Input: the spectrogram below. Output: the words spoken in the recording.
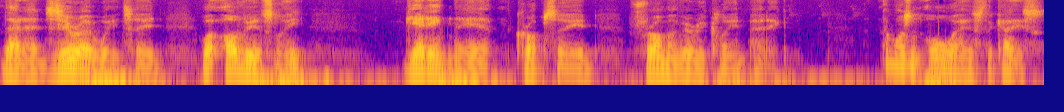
that had zero weed seed were obviously getting their crop seed from a very clean paddock. That wasn't always the case.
